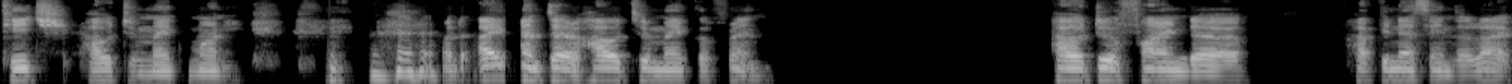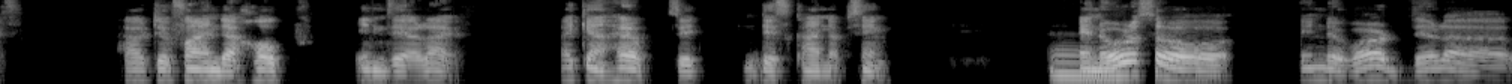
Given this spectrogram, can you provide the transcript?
teach how to make money, but I can tell how to make a friend, how to find uh, happiness in the life, how to find a hope in their life. I can help the, this kind of thing. うん And also in the world, there are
